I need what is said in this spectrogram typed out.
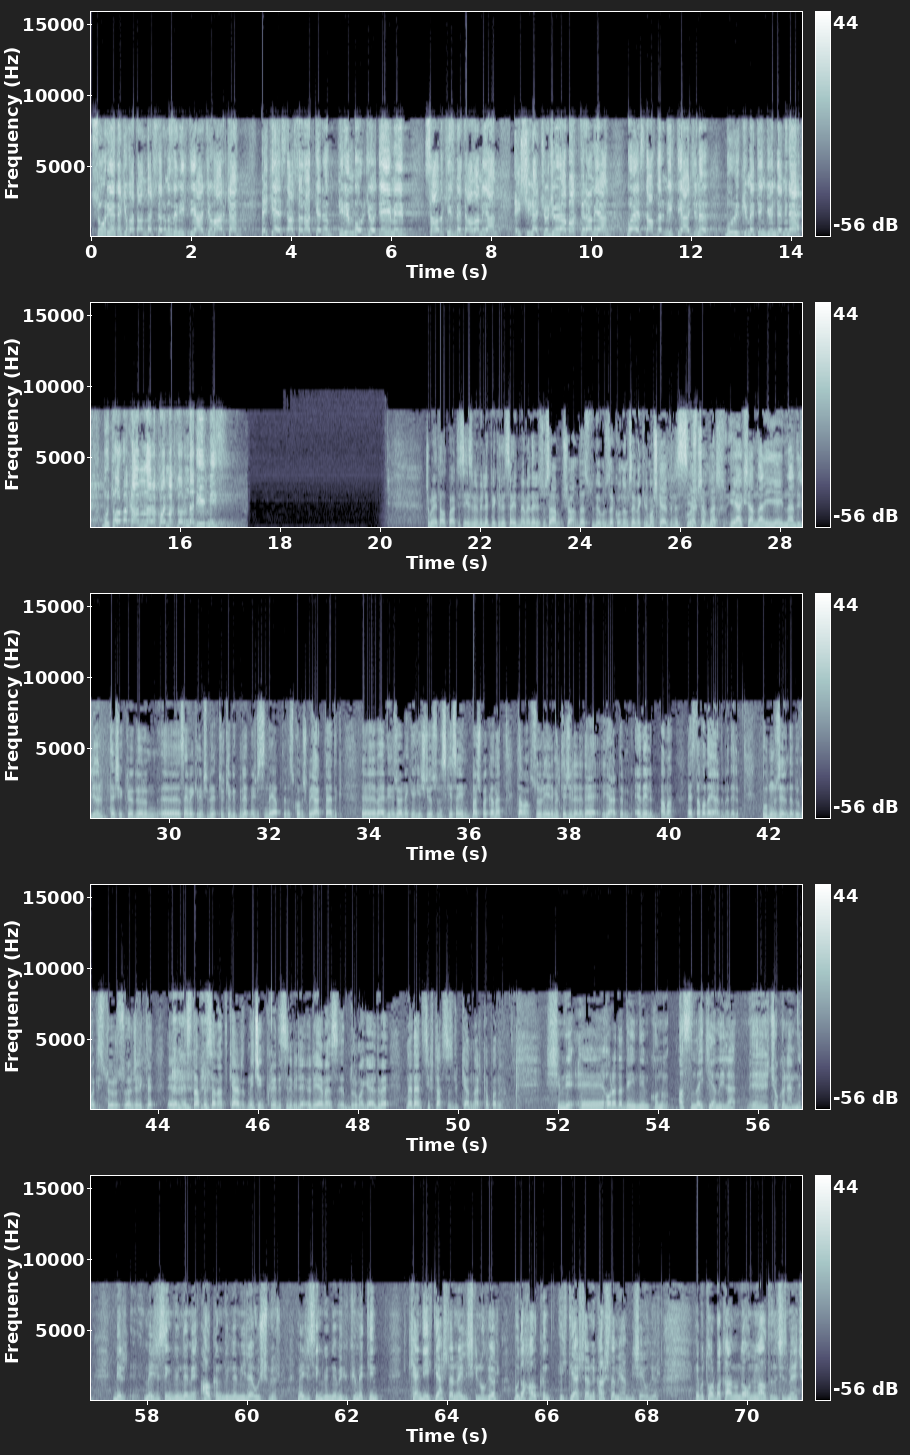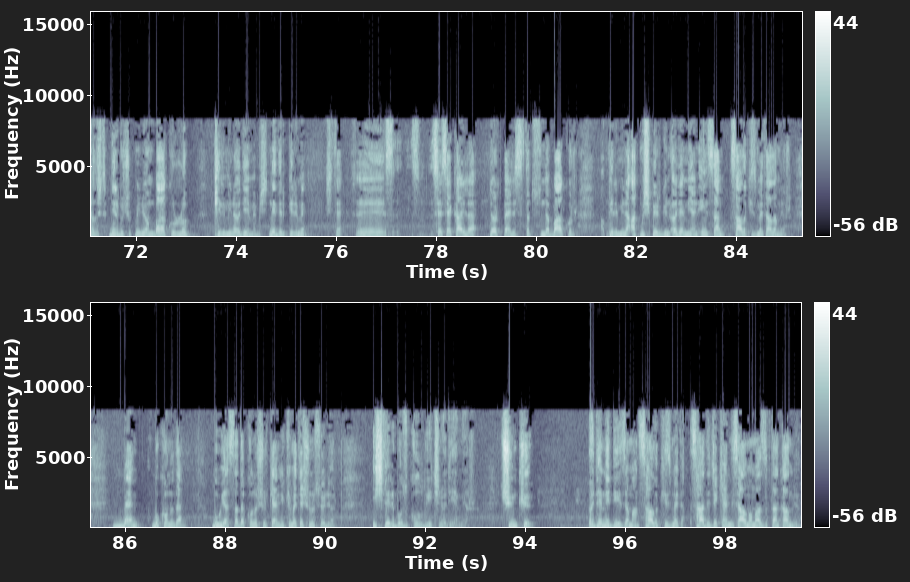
Suriye'deki vatandaşlarımızın ihtiyacı varken peki esnaf sanatkarın prim borcu ödeyemeyip sağlık hizmeti alamayan, eşine çocuğuna baktıramayan bu esnafların ihtiyacını bu hükümetin gündemine bu torba kanunlara koymak zorunda değil miyiz? Cumhuriyet Halk Partisi İzmir Milletvekili Sayın Mehmet Ali Susam şu anda stüdyomuzda konuğum. Sayın Vekilim hoş geldiniz. İyi Hoş akşamlar. bulduk. İyi akşamlar, iyi yayınlar diliyorum. Teşekkür ediyorum. Ee, Sayın Vekilim şimdi Türkiye Büyük Millet Meclisi'nde yaptığınız konuşmayı aktardık. Ee, verdiğiniz örnek ilginç diyorsunuz ki Sayın Başbakan'a tamam Suriyeli mültecilere de yardım edelim ama esnafa da yardım edelim. Bunun üzerinde durmak istiyoruz öncelikle. Ee, esnaf ve sanatkar niçin kredisini bile ödeyemez e, duruma geldi ve neden siftahsız dükkanlar kapanıyor? Şimdi e, orada değindiğim konu aslında iki yanıyla e, çok önemli. Bir, meclisin gündemi halkın gündemiyle uyuşmuyor. Meclisin gündemi hükümetin kendi ihtiyaçlarına ilişkin oluyor. Bu da halkın ihtiyaçlarını karşılamayan bir şey oluyor. E, bu torba kanunda onun altını çizmeye çalıştık. Bir buçuk milyon bağ kurulu primini ödeyememiş. Nedir primi? İşte e, SSK ile dört belli statüsünde Bağkur primini 61 gün ödemeyen insan sağlık hizmeti alamıyor. Ben bu konuda bu yasada konuşurken hükümete şunu söylüyorum. İşleri bozuk olduğu için ödeyemiyor. Çünkü ödemediği zaman sağlık hizmeti sadece kendisi almamazlıktan kalmıyor.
